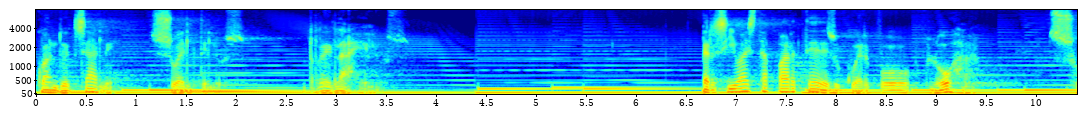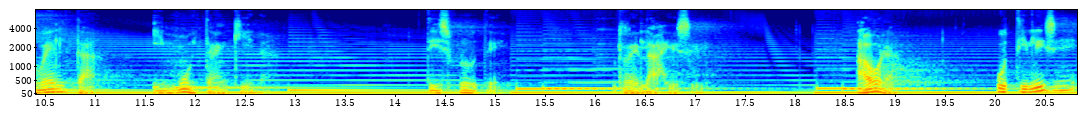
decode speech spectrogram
Cuando exhale, suéltelos, relájelos. Perciba esta parte de su cuerpo floja, suelta y muy tranquila. Disfrute, relájese. Ahora, utilice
